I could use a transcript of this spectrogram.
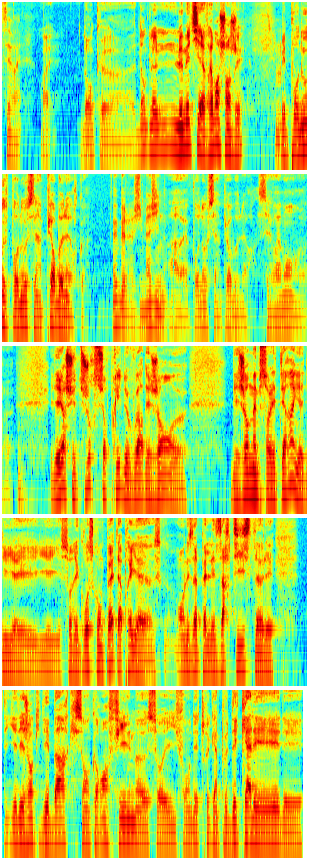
C'est vrai. donc euh, donc le, le métier a vraiment changé. Hmm. Mais pour nous, pour nous, c'est un pur bonheur, quoi. Oui, ben là, j'imagine. Ah ouais, pour nous, c'est un pur bonheur. C'est vraiment. Et d'ailleurs, je suis toujours surpris de voir des gens, des gens même sur les terrains. Il y a des, il y a- sur des grosses compètes. Après, il y a, ce qu'on- on les appelle les artistes. les- il y a des gens qui débarquent, qui sont encore en film. euh, sur- ils font des trucs un peu décalés. Des,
